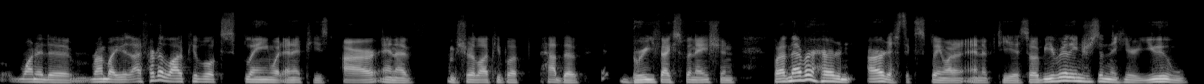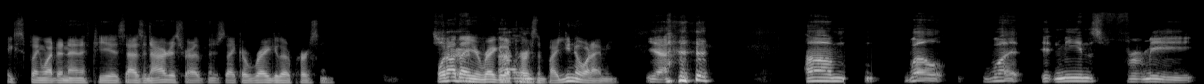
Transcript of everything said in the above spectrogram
wanted to run by you, I've heard a lot of people explain what NFTs are, and I've I'm sure a lot of people have had the brief explanation, but I've never heard an artist explain what an NFT is. So it'd be really interesting to hear you explain what an NFT is as an artist rather than just like a regular person. Sure. Well, not that you're a regular um, person, but you know what I mean. Yeah. um. Well, what it means for me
